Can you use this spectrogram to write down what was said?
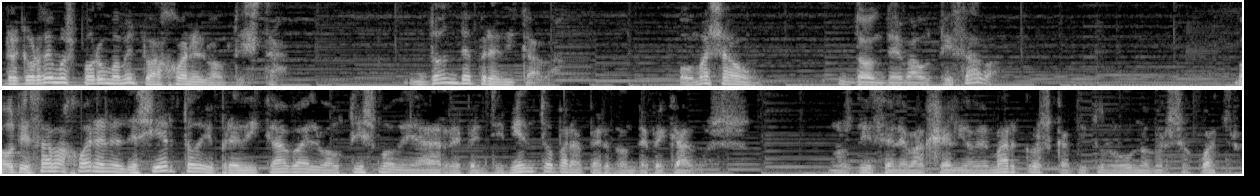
Recordemos por un momento a Juan el Bautista. ¿Dónde predicaba? O más aún, ¿dónde bautizaba? Bautizaba Juan en el desierto y predicaba el bautismo de arrepentimiento para perdón de pecados. Nos dice el Evangelio de Marcos capítulo 1 verso 4.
